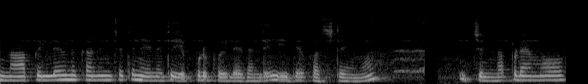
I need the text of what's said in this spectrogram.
నా పెళ్ళైన కాడి నుంచి అయితే నేనైతే ఎప్పుడు పోయలేదండి. ఇదే ఫస్ట్ టైము. చిన్నప్పుడేమో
